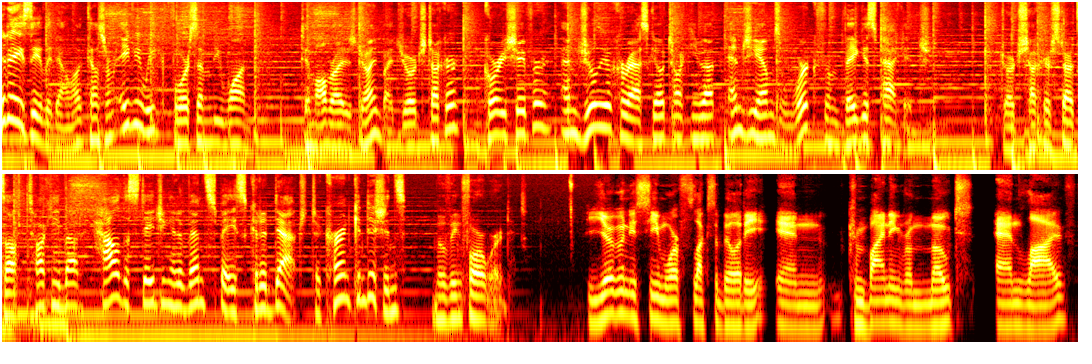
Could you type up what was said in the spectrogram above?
Today's Daily Download comes from AV Week 471. Tim Albright is joined by George Tucker, Corey Schaefer, and Julio Carrasco talking about MGM's Work from Vegas package. George Tucker starts off talking about how the staging and event space could adapt to current conditions moving forward you're going to see more flexibility in combining remote and live.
